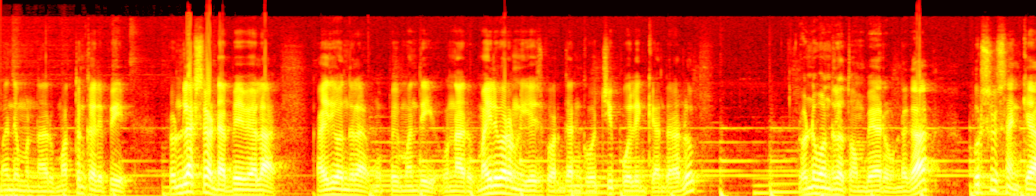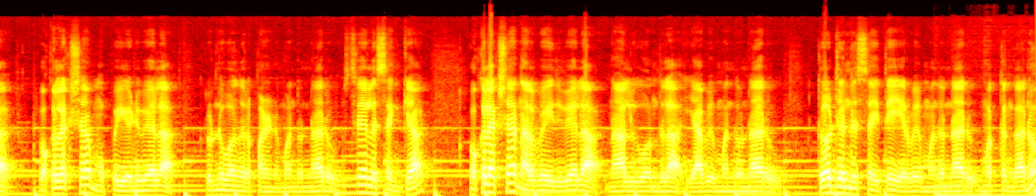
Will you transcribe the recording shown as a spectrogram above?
మంది ఉన్నారు. మొత్తం కలిపి రెండు లక్షల డెబ్బై వేల ఐదు వందల ముప్పై మంది ఉన్నారు. మైలవరం నియోజకవర్గానికి వచ్చి పోలింగ్ కేంద్రాలు రెండు వందల తొంభై ఆరు ఉండగా పురుషుల సంఖ్య ఒక లక్ష ముప్పై ఏడు వేల రెండు వందల పన్నెండు మంది ఉన్నారు. స్త్రీల సంఖ్య ఒక లక్ష నలభై ఐదు వేల నాలుగు వందల యాభై మంది ఉన్నారు. థర్డ్ జెండర్స్ అయితే ఇరవై మంది ఉన్నారు. మొత్తంగాను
